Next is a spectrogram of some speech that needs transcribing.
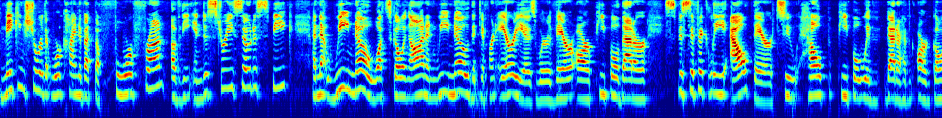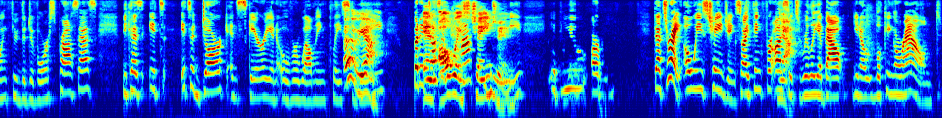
making sure that we're kind of at the forefront of the industry, so to speak, and that we know what's going on and we know the different areas where there are people that are specifically out there to help people with that are, have, are going through the divorce process because it's it's a dark and scary and overwhelming place oh, to yeah. be. But it and doesn't always changing. if you are that's right, always changing. So I think for us, yeah. it's really about you know looking around,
